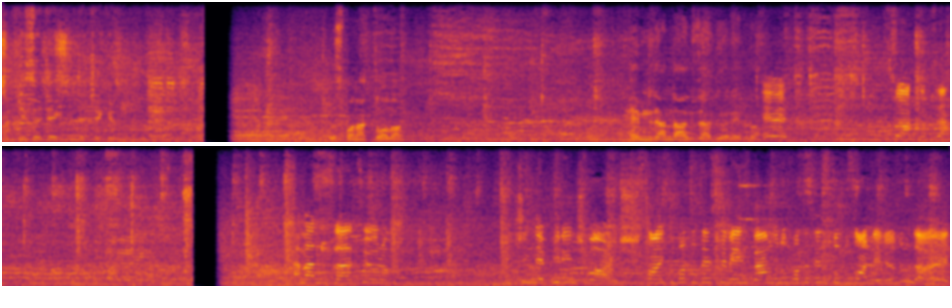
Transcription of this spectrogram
Bak pizzacıya gidince çekelim. Ispanaklı olan. Hemliden daha güzel diyor Ebru. Evet. Ispanaklı güzel. Hemen düzeltiyorum. İçinde pirinç varmış. Sanki patatesle ben, ben bunu patates topu zannediyordum da evet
